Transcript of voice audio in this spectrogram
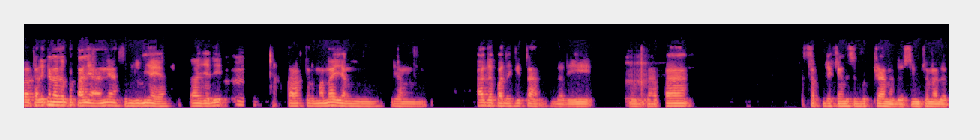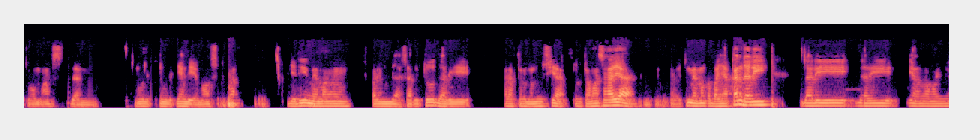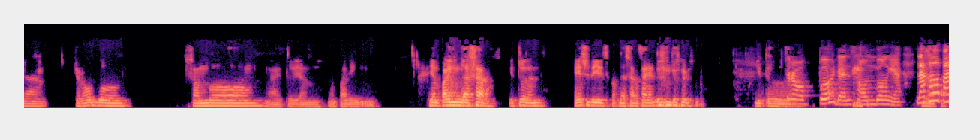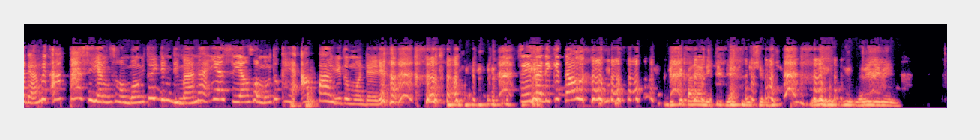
Uh, tadi kan ada pertanyaannya sebelumnya ya. Uh, jadi karakter mana yang yang ada pada kita dari beberapa subjek yang disebutkan ada Simpson, ada Thomas dan murid-muridnya di Emmaus Pak. Jadi memang paling dasar itu dari karakter manusia, terutama saya. Gitu. Itu memang kebanyakan dari dari dari yang namanya ceroboh, sombong, nah itu yang yang paling yang paling mendasar itu kan saya sudah jadi sifat dasar saya dulu dulu gitu. Ceroboh dan sombong ya. Nah, ya. kalau Pak David apa sih yang sombong itu yang di mana ya sih yang sombong itu kayak apa gitu modelnya? Cerita dikit dong. dikit aja dikit ya. jadi, jadi gini.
